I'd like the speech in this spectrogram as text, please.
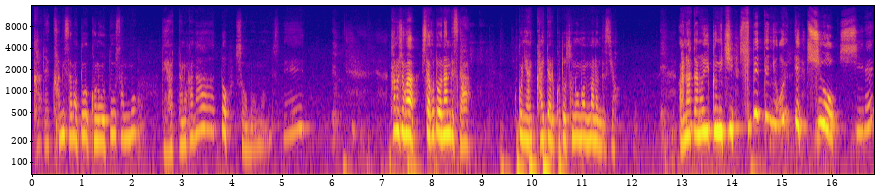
かで神様とこのお父さんも出会ったのかなとそう思うんですね。彼女がしたことは何ですか？ここに書いてあることそのまんまなんですよ。あなたの行く道全てにおいて主を知れ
